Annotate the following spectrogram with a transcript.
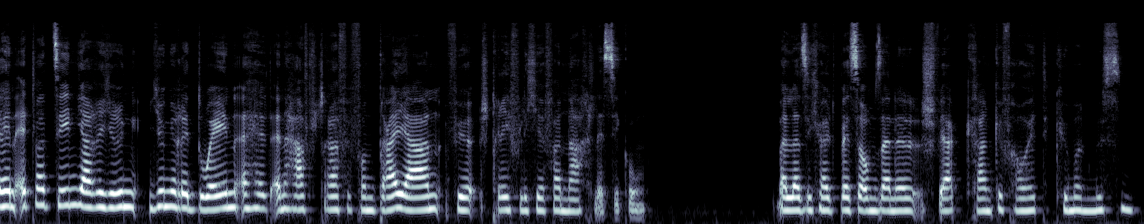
Der in etwa zehn Jahre jüngere Dwayne erhält eine Haftstrafe von drei Jahren für sträfliche Vernachlässigung. Weil er sich halt besser um seine schwer kranke Frau hätte kümmern müssen.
